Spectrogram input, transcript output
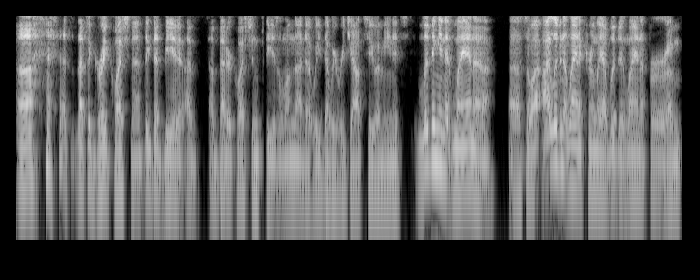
uh, that's that's a great question. I think that'd be a, a, better question for these alumni that we that we reach out to. I mean, it's living in Atlanta uh, so I, I, live in Atlanta currently. I've lived in Atlanta for um,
